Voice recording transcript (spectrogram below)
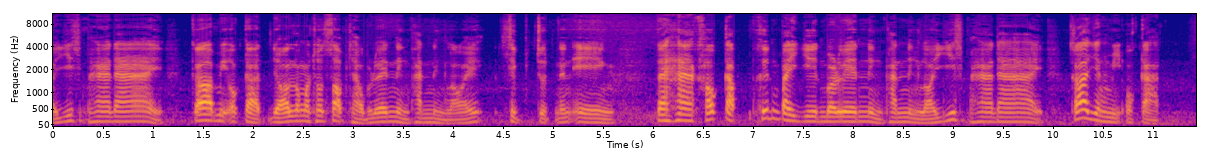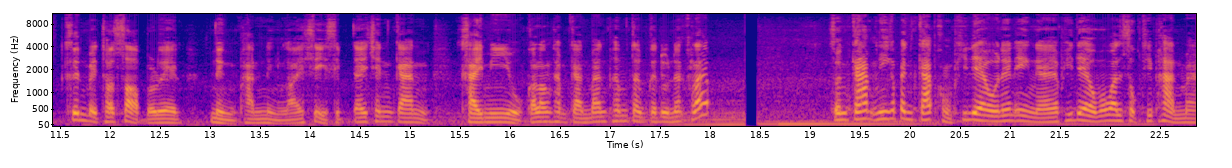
1,125 ได้ ก็มีโอกาสย้อนลงมาทดสอบแถวบริเวณ 1,110 จุดนั่นเอง แต่หากเขากลับขึ้นไปยืนบริเวณ 1,125 ได้ ก็ยังมีโอกาสขึ้นไปทดสอบบริเวณ 1,140 ได้เช่นกัน ใครมีอยู่ก็ลองทำการบ้านเพิ่มเติมกันดูนะครับ ส่วนกราฟนี้ก็เป็นกราฟของพี่เดลนั่นเองนะ พี่เดลเมื่อวันศุกร์ที่ผ่านมา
